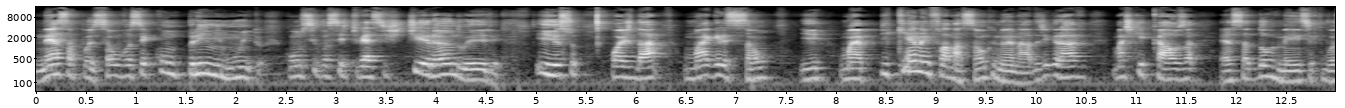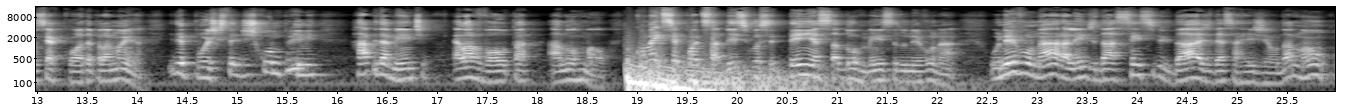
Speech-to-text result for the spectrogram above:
nessa posição, você comprime muito, como se você estivesse estirando ele. E isso pode dar uma agressão e uma pequena inflamação, que não é nada de grave, mas que causa essa dormência que você acorda pela manhã. E depois que você descomprime, rapidamente ela volta à normal. Como é que você pode saber se você tem essa dormência do nervo ulnar? O nervo ulnar, além de dar sensibilidade dessa região da mão,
